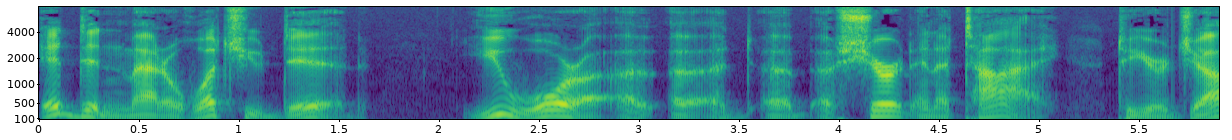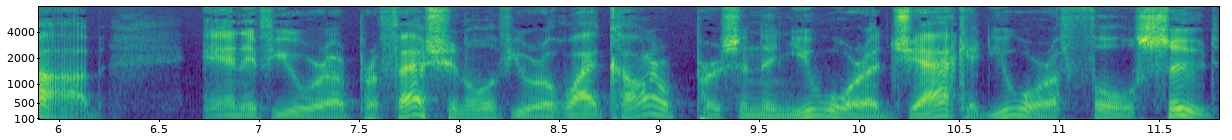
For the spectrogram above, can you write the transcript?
it didn't matter what you did. You wore a, a, a, a shirt and a tie to your job. And if you were a professional, if you were a white collar person, then you wore a jacket, you wore a full suit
